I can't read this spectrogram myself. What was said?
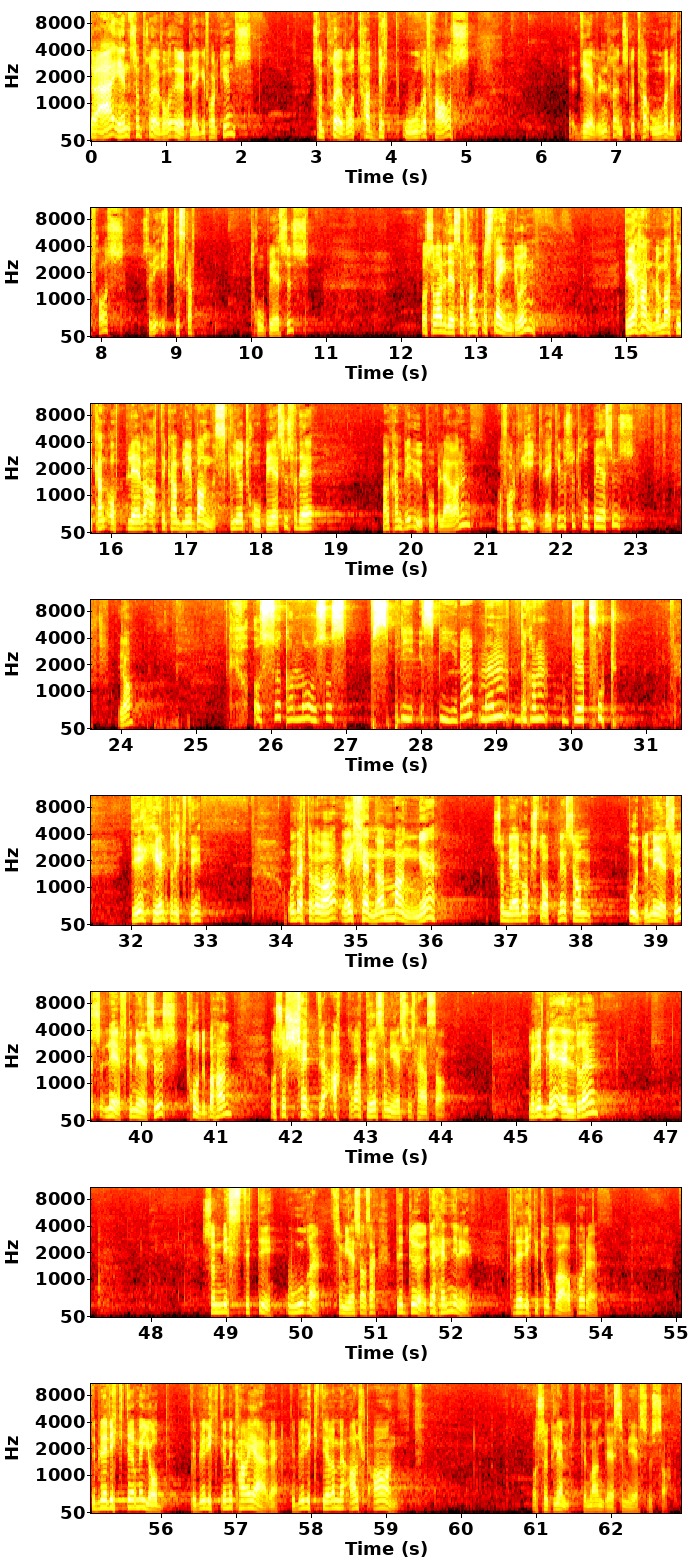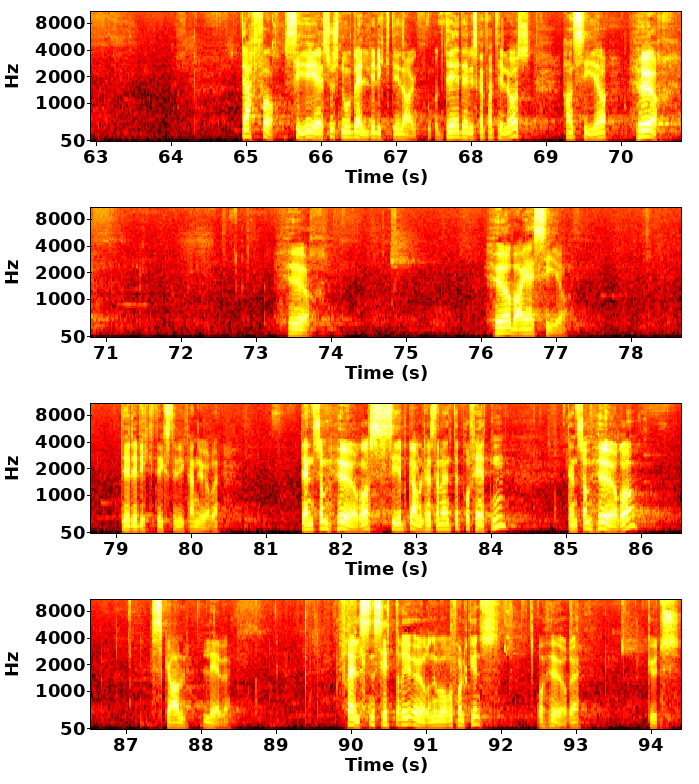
Det er en som prøver å ødelegge, folkens. Som prøver å ta vekk ordet fra oss. Djevelen ønsker å ta ordet vekk fra oss, så vi ikke skal tro på Jesus. Og så var det det som falt på steingrunn. Det handler om at vi kan oppleve at det kan bli vanskelig å tro på Jesus. For det, man kan bli upopulær av det, og folk liker det ikke hvis du tror på Jesus. Ja, Og så kan det også spire, men det kan dø fort. Det er helt riktig. Og vet dere hva? Jeg kjenner mange som jeg vokste opp med, som bodde med Jesus, levde med Jesus, trodde på han, og så skjedde akkurat det som Jesus her sa. Når de ble eldre, så mistet de ordet som Jesus har sagt. Det døde hen i dem fordi de ikke tok vare på det. Det ble viktigere med jobb, det ble viktigere med karriere, det ble viktigere med alt annet. Og så glemte man det som Jesus sa. Derfor sier Jesus noe veldig viktig i dag, og det er det vi skal ta til oss. Han sier, 'Hør'. Hør. Hør hva jeg sier. Det er det viktigste vi kan gjøre. Den som hører, sier Gammeltestamentet, profeten, den som hører, skal leve. Frelsen sitter i ørene våre, folkens, og hører Guds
